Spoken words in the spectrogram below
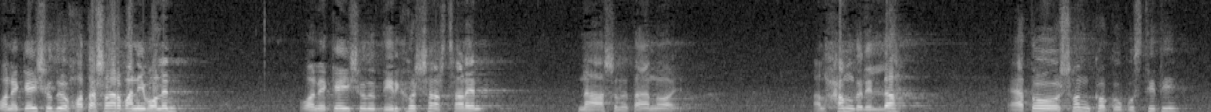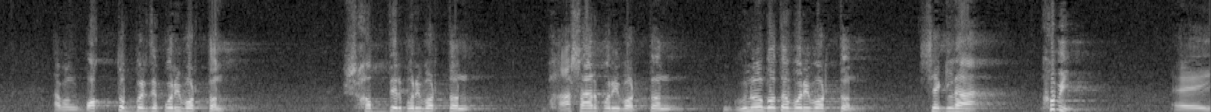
অনেকেই শুধু হতাশার বাণী বলেন, অনেকেই শুধু দীর্ঘশ্বাস ছাড়েন। না, আসলে তা নয়। আলহামদুলিল্লাহ, এত সংখ্যক উপস্থিতি এবং বক্তব্যের যে পরিবর্তন, শব্দের পরিবর্তন, ভাষার পরিবর্তন, গুণগত পরিবর্তন, সেগুলা খুবই এই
